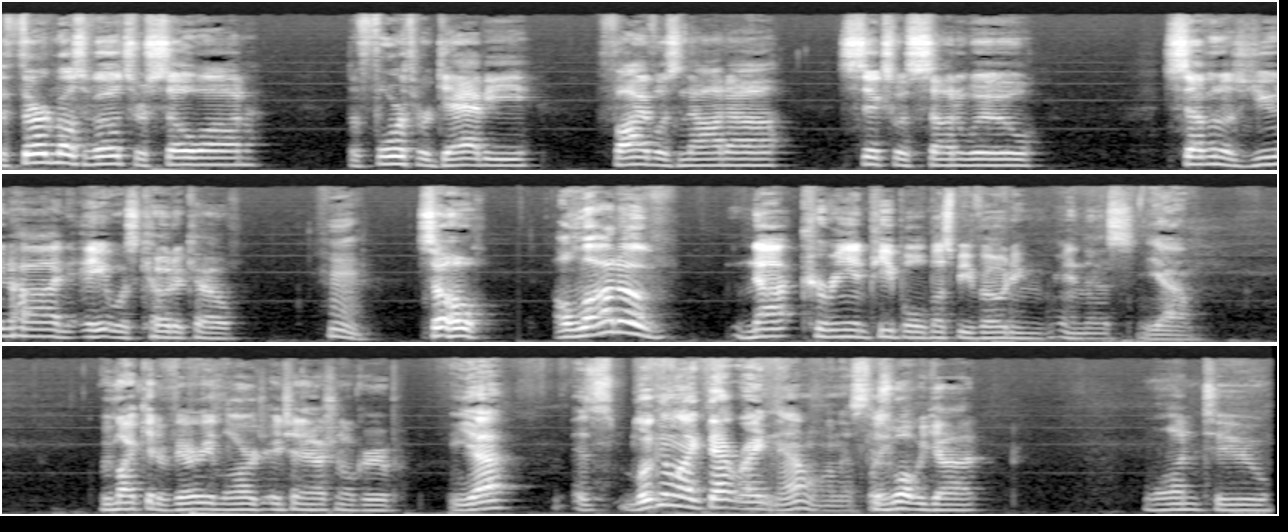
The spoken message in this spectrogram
The third most votes were Sowon. The fourth were Gabby. Five was Nana. Six was Sunwoo. Seven was Yunha, and eight was Kotoko. Hmm. So a lot of not Korean people must be voting in this. Yeah. We might get a very large international group. Yeah. It's looking like that right now, honestly. is what we got. One, two,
